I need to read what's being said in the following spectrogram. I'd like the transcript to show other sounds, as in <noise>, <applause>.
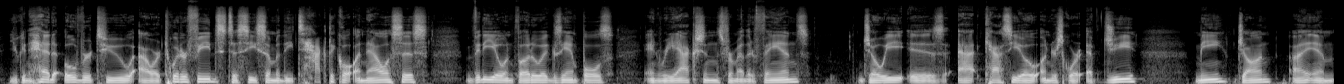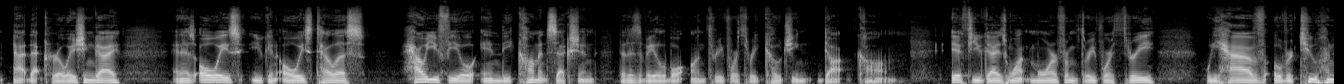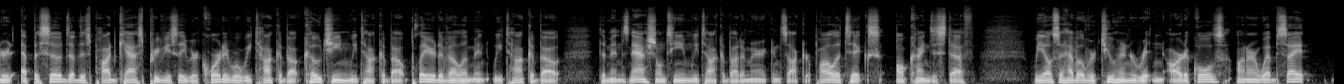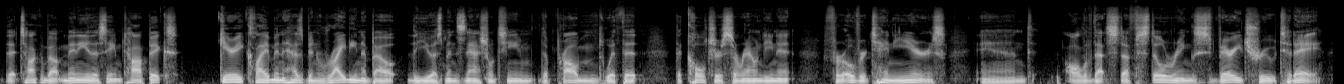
You can head over to our Twitter feeds to see some of the tactical analysis, video and photo examples, and reactions from other fans. Joey is at Cassio underscore FG. Me, John, I am at that Croatian guy. And as always, you can always tell us how you feel in the comment section that is available on 343coaching.com. If you guys want more from 343, we have over 200 episodes of this podcast previously recorded where we talk about coaching, we talk about player development, we talk about the men's national team, we talk about American soccer politics, all kinds of stuff. We also have over 200 written articles on our website that talk about many of the same topics. Gary Kleiban has been writing about the U.S. men's national team, the problems with it, the culture surrounding it for over 10 years. And all of that stuff still rings very true today.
